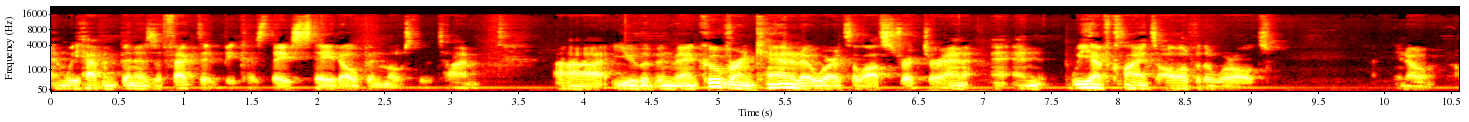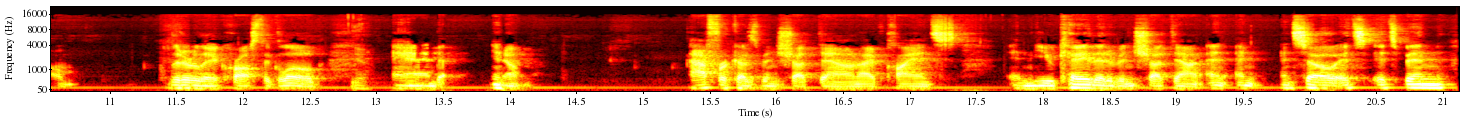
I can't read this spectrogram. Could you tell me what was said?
and we haven't been as affected because they stayed open most of the time. Uh, you live in Vancouver in Canada, where it's a lot stricter, and and we have clients all over the world, you know, um, literally across the globe, yeah. and you know, Africa has been shut down. I have clients in the UK that have been shut down, and and and so it's it's been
